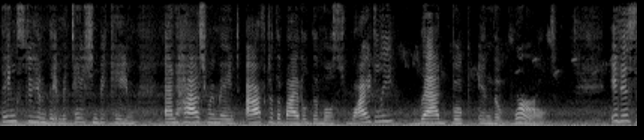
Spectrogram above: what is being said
thanks to him, the imitation became and has remained after the Bible the most widely read book in the world. It is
